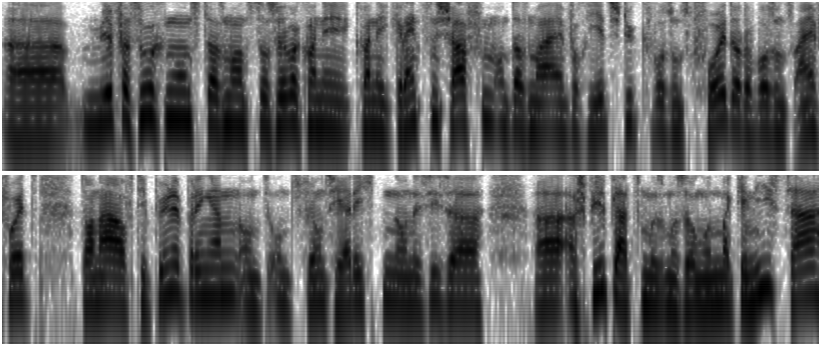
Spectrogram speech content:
Äh, wir versuchen uns, dass wir uns da selber keine, keine Grenzen schaffen und dass wir einfach jedes Stück, was uns gefällt oder was uns einfällt, dann auch auf die Bühne bringen und, und für uns herrichten. Und es ist ein, äh, Spielplatz, muss man sagen. Und man genießt es auch,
